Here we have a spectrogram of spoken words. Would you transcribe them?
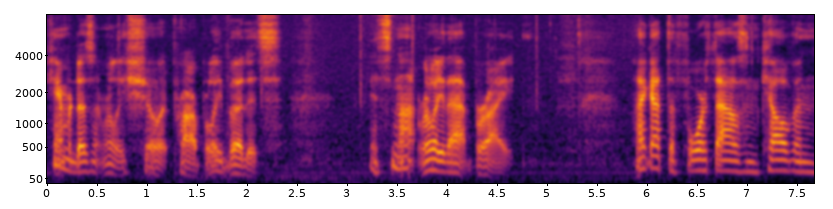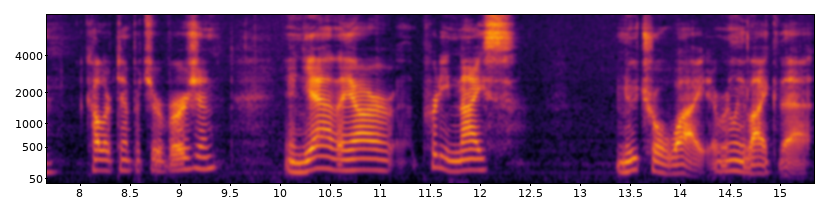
camera doesn't really show it properly but it's it's not really that bright I got the 4000 Kelvin color temperature version. And yeah they are pretty nice neutral white. I really like that.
